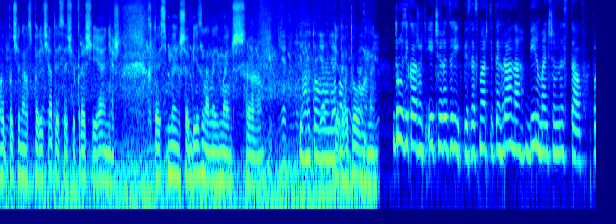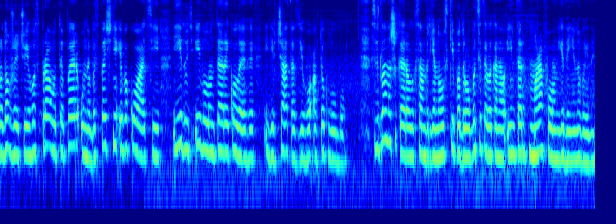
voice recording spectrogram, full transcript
ем, починав сперечатися, що краще я, ніж хтось менш обізнаний, менш е, Підготовлений. Друзі кажуть, і через рік після смерті Тиграна біль меншим не став. Продовжуючи його справу, тепер у небезпечній евакуації їдуть і волонтери-колеги, і дівчата з його автоклубу. Світлана Шикера, Олександр Яновський. Подробиці телеканал Інтер. Марафон. Єдині новини.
